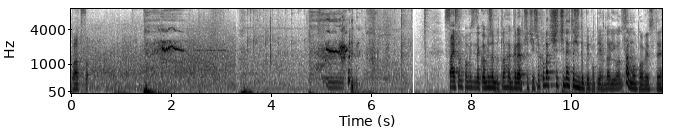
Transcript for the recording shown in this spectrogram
Łatwo. Syson powiedz Izakowi, żeby trochę grę przyciszył. Chyba ci się cinek coś w dupie popierdoliło. Sam mu powiedz ty.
